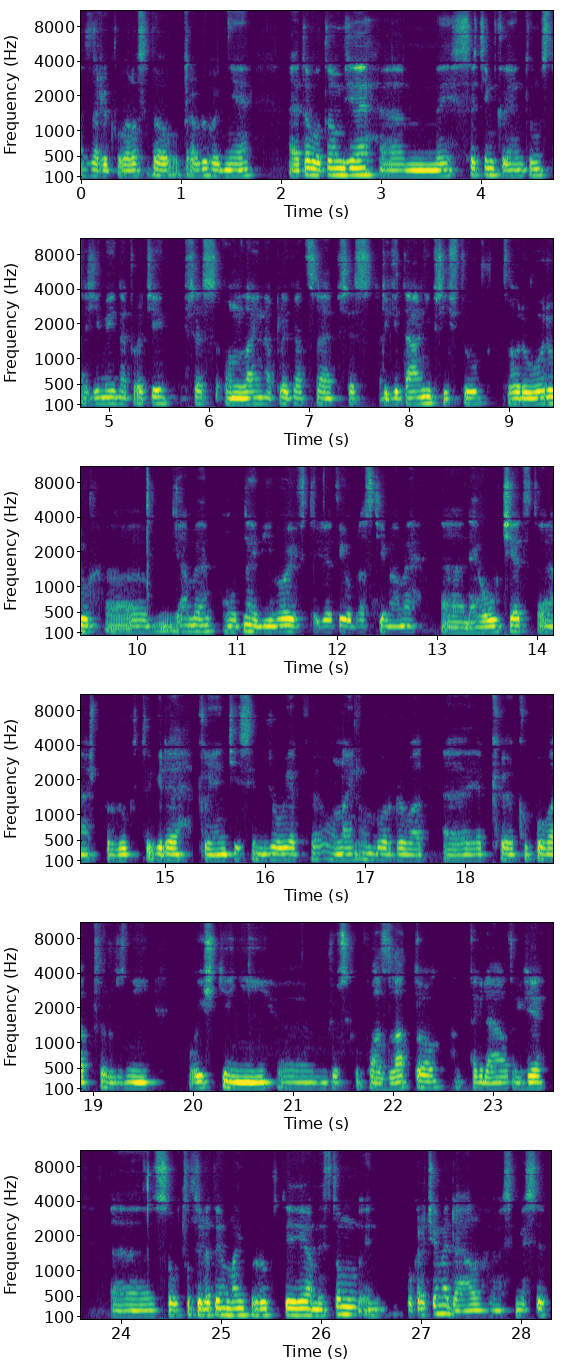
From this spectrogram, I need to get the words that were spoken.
zredukovalo se to opravdu opravdu hodně. A je to o tom, že eh, my se těm klientům snažíme jít naproti přes online aplikace, přes digitální přístup. Z toho důvodu eh, děláme hmotný vývoj v této oblasti. Máme eh, Neoučet, to je náš produkt, kde klienti si můžou jak online onboardovat, jak kupovat různé pojištění, můžou si kupovat zlato a tak dále. Takže jsou to tyhle ty online produkty a my v tom pokračujeme dál. My si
